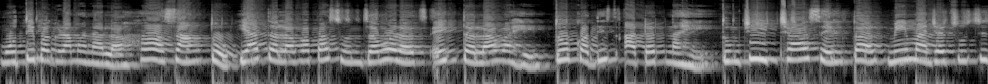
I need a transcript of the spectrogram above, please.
मोती बगडा म्हणाला हा सांगतो. या तलावापासून जवळच एक तलाव आहे. तो कधीच आटत नाही. तुमची इच्छा असेल तर मी माझ्या चुचीत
